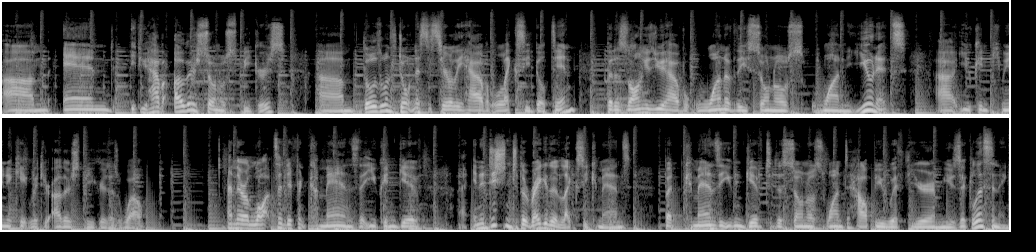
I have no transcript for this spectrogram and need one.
Um, and if you have other Sonos speakers, um, those ones don't necessarily have Lexi built in, but as long as you have one of the Sonos One units, uh, you can communicate with your other speakers as well. And there are lots of different commands that you can give, uh, in addition to the regular Lexi commands, but commands that you can give to the Sonos One to help you with your music listening.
